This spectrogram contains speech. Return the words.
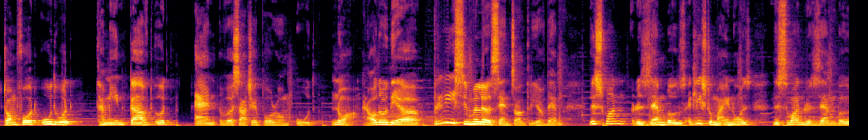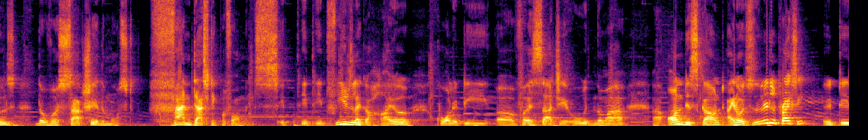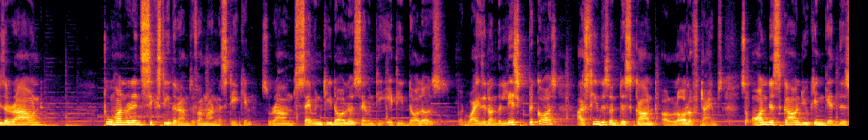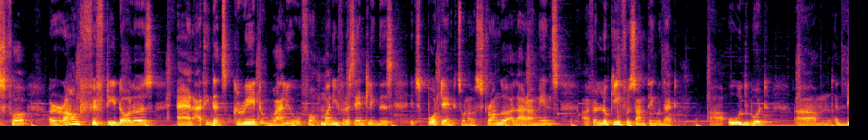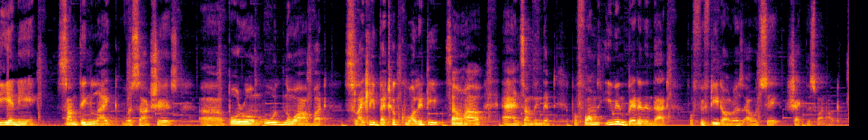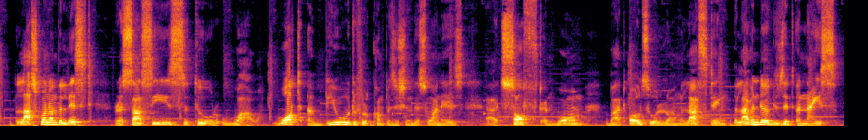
Tom Ford Oud Wood, Thameen Carved Oud, and Versace Pour Homme Oud Noir. And although they are pretty similar scents, all three of them, this one resembles, at least to my nose, this one resembles the Versace the most. Fantastic performance. It, it, it feels like a higher quality uh, Versace Oud Noir uh, on discount. I know it's a little pricey. It is around 260 dirhams if I'm not mistaken. So around $70, 70 $80. But why is it on the list? Because I've seen this on discount a lot of times. So on discount, you can get this for around $50 and I think that's great value for money for a scent like this. It's potent. It's one of the stronger Al Haramains. Uh, if you're looking for something with that uh, oud wood um, DNA, something like Versace's uh, Pour Homme Oud Noir, but slightly better quality somehow, and something that performs even better than that for $50, I would say check this one out. Last one on the list Rasasi Sutur Wow. What a beautiful composition this one is. Uh, it's soft and warm, but also long lasting. The lavender gives it a nice,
